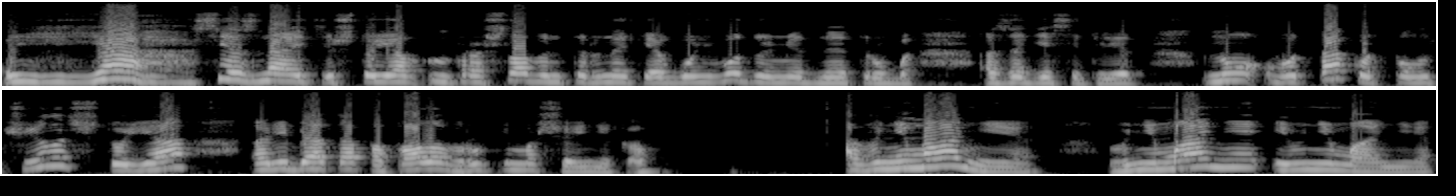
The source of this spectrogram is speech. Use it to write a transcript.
я, все знаете, что я прошла в интернете огонь, воду и медные трубы а за 10 лет. Но вот так вот получилось, что я, ребята, попала в руки мошенников. Внимание! Внимание и внимание!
